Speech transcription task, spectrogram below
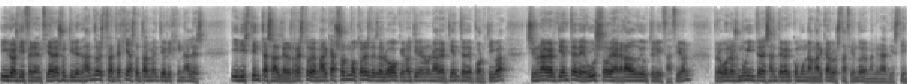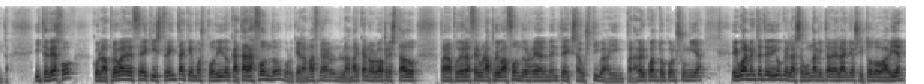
y los diferenciales utilizando estrategias totalmente originales y distintas al del resto de marcas, son motores desde luego que no tienen una vertiente deportiva, sino una vertiente de uso, de agrado, de utilización, pero bueno, es muy interesante ver cómo una marca lo está haciendo de manera distinta. Y te dejo con la prueba de CX30 que hemos podido catar a fondo, porque la marca, la marca nos lo ha prestado para poder hacer una prueba a fondo realmente exhaustiva y para ver cuánto consumía. E igualmente te digo que en la segunda mitad del año, si todo va bien,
